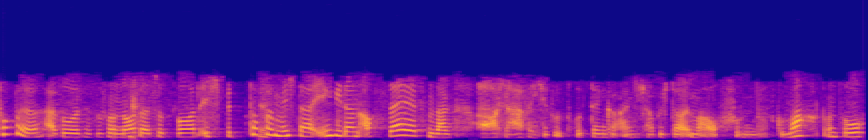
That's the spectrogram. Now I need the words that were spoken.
betuppe, also das ist so ein norddeutsches Wort, ich betuppe mich da irgendwie dann auch selbst und sage, oh ja, wenn ich jetzt so zurückdenke, eigentlich habe ich da immer auch schon was gemacht und so.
